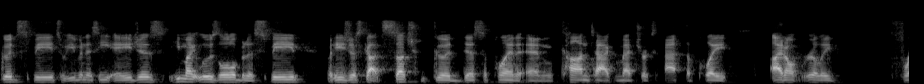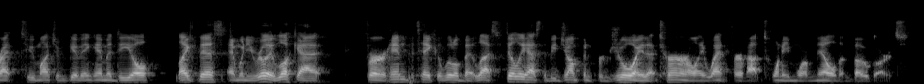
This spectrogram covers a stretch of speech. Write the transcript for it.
Good speed. So even as he ages, he might lose a little bit of speed, but he's just got such good discipline and contact metrics at the plate. I don't really fret too much of giving him a deal like this. And when you really look at it, for him to take a little bit less, Philly has to be jumping for joy that Turner only went for about 20 more mil than Bogaerts.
